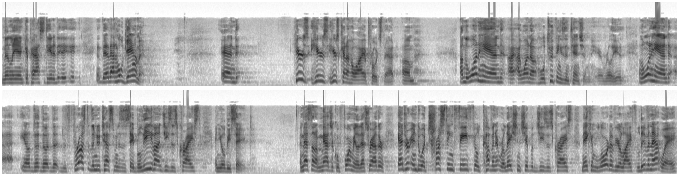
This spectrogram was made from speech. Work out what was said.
mentally incapacitated? It, it, that whole gamut. And here's, here's, here's kind of how I approach that. Um, on the one hand, I, I want to hold two things in tension here, really. On the one hand, uh, you know, the, the, the, the thrust of the New Testament is to say, believe on Jesus Christ and you'll be saved. And that's not a magical formula. That's rather enter into a trusting, faith filled covenant relationship with Jesus Christ, make him Lord of your life, live in that way,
